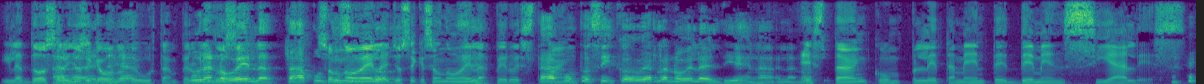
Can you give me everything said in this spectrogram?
Y las dos series, yo sé que a vos no te gustan, pero Pura novela. Estás a punto son cinco- novelas. Yo sé que son novelas, Sí. pero Estás a están, punto 5 de ver la novela del 10 en la, en la noche. están completamente demenciales.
